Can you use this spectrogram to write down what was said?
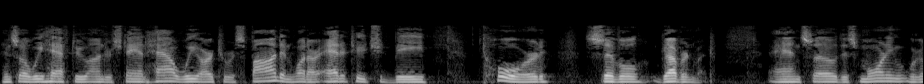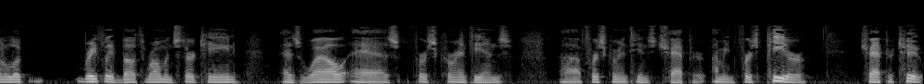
And so we have to understand how we are to respond and what our attitude should be toward civil government. And so this morning we're going to look briefly at both Romans 13 as well as 1 Corinthians, uh, 1 Corinthians chapter, I mean 1 Peter chapter 2.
